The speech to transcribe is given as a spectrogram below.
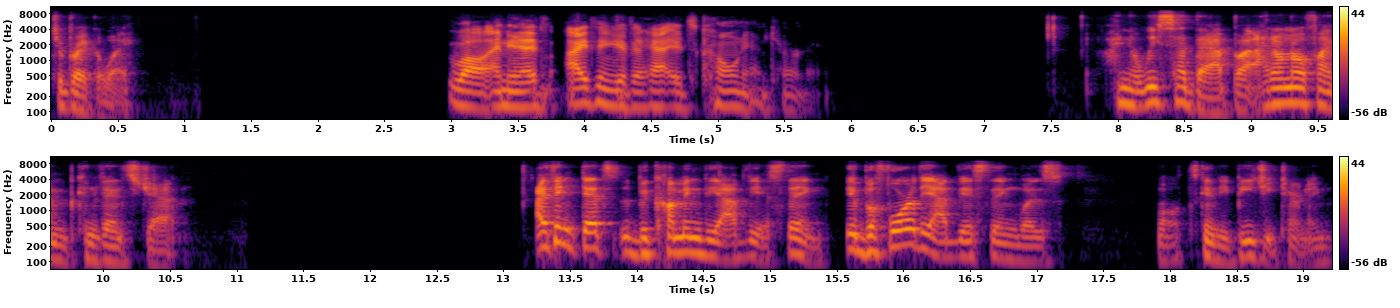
to break away. Well, I mean, if, I think if it had, it's Konnan turning. I know we said that, but I don't know if I'm convinced yet. I think that's becoming the obvious thing. It- before the obvious thing was, well, it's going to be BG turning.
